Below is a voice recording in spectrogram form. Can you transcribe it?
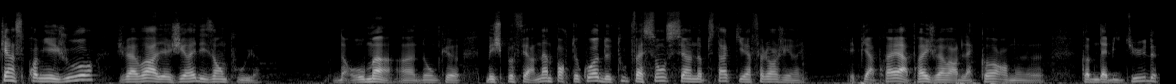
15 premiers jours, je vais avoir à gérer des ampoules dans, aux mains. hein, donc, euh, mais je peux faire n'importe quoi. De toute façon, c'est un obstacle qu'il va falloir gérer. Et puis après, après, je vais avoir de la corne euh, comme d'habitude.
